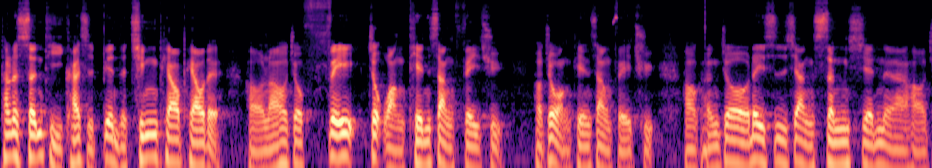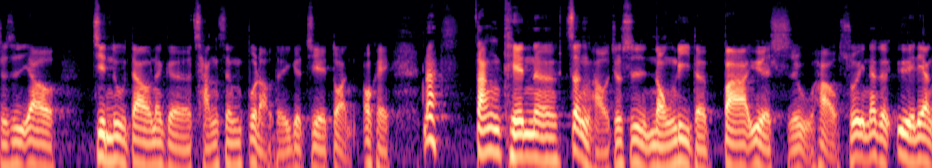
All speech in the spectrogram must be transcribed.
他的身体开始变得轻飘飘的，好，然后就飞，就往天上飞去。好，就往天上飞去。好，可能就类似像升仙的啊，哈，就是要进入到那个长生不老的一个阶段。OK，那当天呢，正好就是农历的八月十五号，所以那个月亮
